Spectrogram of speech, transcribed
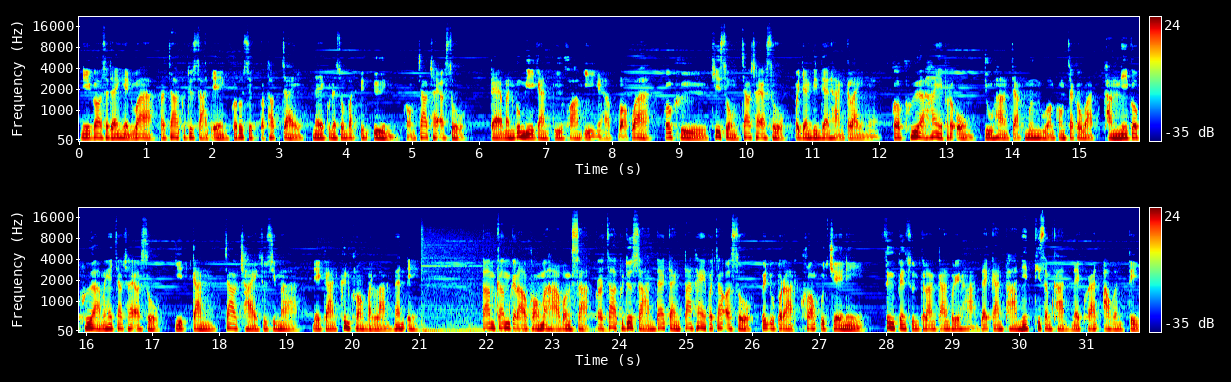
นี่ก็แสดงเห็นว่าพระเจ้าพิทุสารเองก็รู้สึกประทับใจในคุณสมบัติอื่น ๆ ของเจ้าชายอโศก แต่มันก็มีการตีความอีกนะครับ บอกว่าก็คือที่ส่งเจ้าชายอโศกไปยังดินแดนห่างไกลเนี่ย ก็เพื่อให้พระองค์อยู่ห่างจากเมืองหลวงของจักรวรรดิทั้งนี้ก็เพื่อไม่ให้เจ้าชายอโศกกีดกันเจ้าชายสุชิมาในการขึ้นครองบัลลังก์นั่นเอง ตามคำกล่าวของมหาวังสะพระเจ้าพิทุสารได้แต่งตั้งให้พระเจ้าอโศกเป็นอุปราชครองอุจเจนี ซึ่งเป็นศูนย์กลางการบริหารและการพาณิชย์ที่สำคัญในแคว้นอาวันตี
